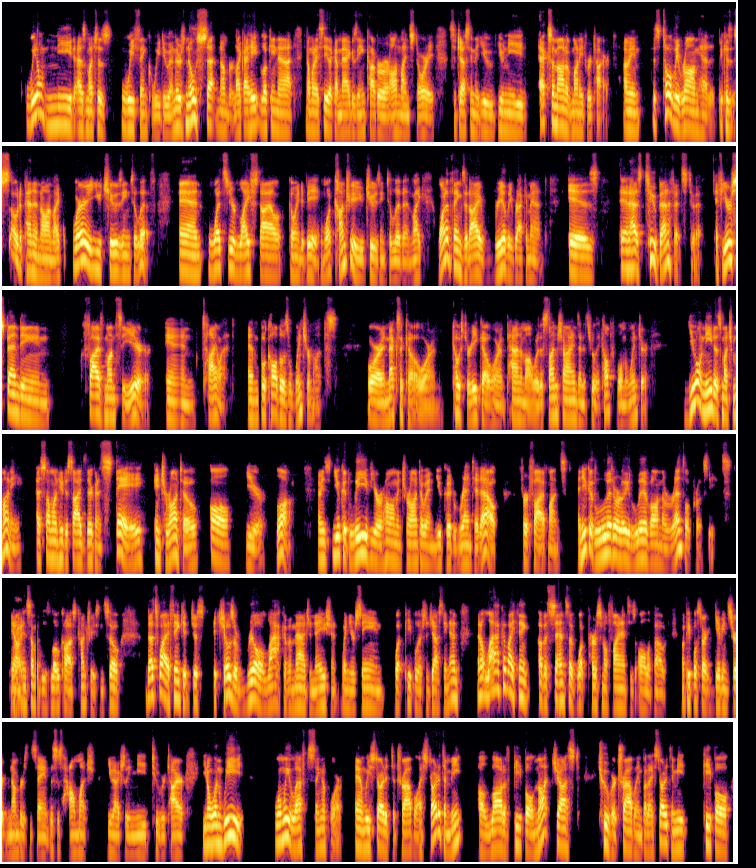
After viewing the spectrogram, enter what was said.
we don't need as much as we think we do. And there's no set number. Like I hate looking at, you know, when I see like a magazine cover or an online story suggesting that you you need X amount of money to retire. I mean, it's totally wrong headed because it's so dependent on like where are you choosing to live and what's your lifestyle going to be what country are you choosing to live in like one of the things that i really recommend is it has two benefits to it if you're spending five months a year in thailand and we'll call those winter months or in mexico or in costa rica or in panama where the sun shines and it's really comfortable in the winter you won't need as much money as someone who decides they're going to stay in Toronto all year long. I mean, you could leave your home in Toronto and you could rent it out for five months and you could literally live on the rental proceeds, you know, right. in some of these low cost countries. And so that's why I think it just it shows a real lack of imagination when you're seeing what people are suggesting and and a lack of i think of a sense of what personal finance is all about when people start giving certain numbers and saying this is how much you actually need to retire you know when we when we left singapore and we started to travel i started to meet a lot of people not just who were traveling but i started to meet people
